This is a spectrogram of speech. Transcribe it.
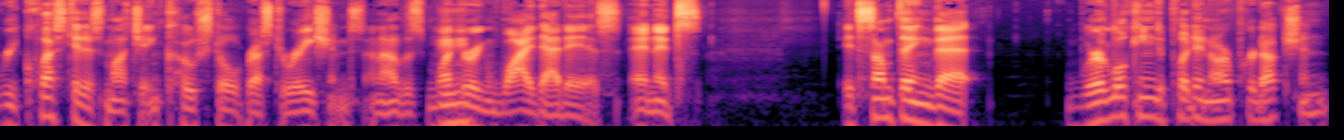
requested as much in coastal restorations, and I was mm-hmm. wondering why that is. And it's it's something that we're looking to put in our production.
